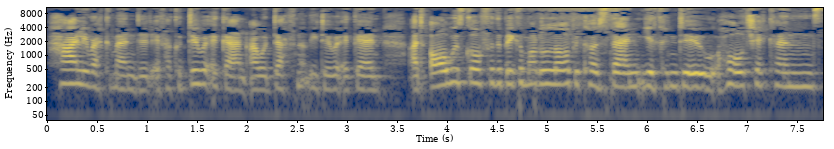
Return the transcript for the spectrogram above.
highly recommended. If I could do it again, I would definitely do it again. I'd always go for the bigger model though, because then you can do whole chickens,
